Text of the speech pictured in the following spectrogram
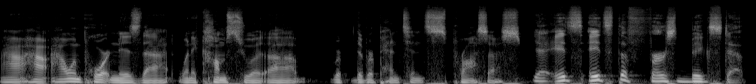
How, how, how important is that when it comes to a, uh, re- the repentance process? Yeah, it's it's the first big step.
